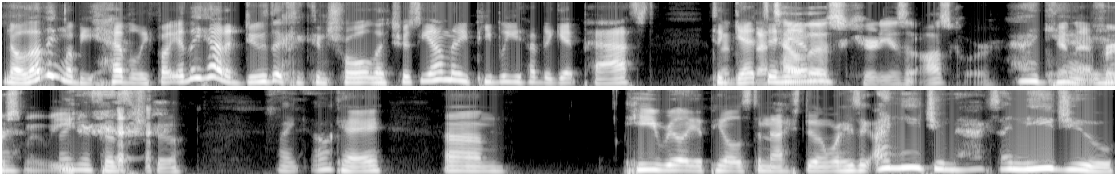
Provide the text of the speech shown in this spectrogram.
no, that thing would be heavily fight. If they had a dude that could control electricity, how many people you'd have to get past to That- get That's to how him? the security is at Oscorp I get in that yeah. first I movie. guess that's true. like, okay. Um he really appeals to Max Dillon where he's like, I need you, Max, I need you.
